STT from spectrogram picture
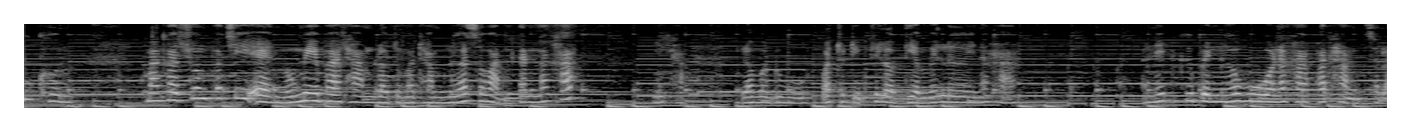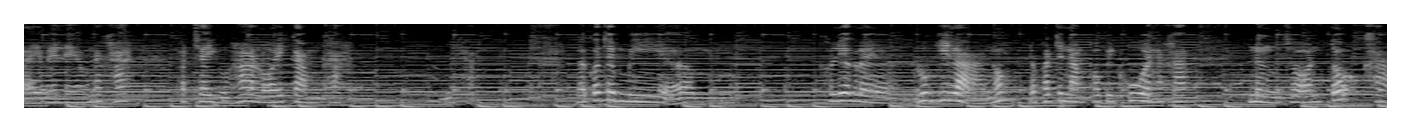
รักทุกคนมาค่ะช่วงพัชชีแอนหนูเมย์พาทำเราจะมาทำเนื้อสวรรค์กันนะคะนี่ค่ะ เรามาดูวัตถุดิบที่เราเตรียมไว้เลยนะคะ อันนี้คือเป็นเนื้อวัวนะคะ พัดหั่นสไลด์ไว้แล้วนะคะ พัดใช้อยู่ 500 กรัมค่ะนี่ค่ะ แล้วก็จะมีเเขาเรียกอะไรลูกยี่หร่าเนาะเดี๋ยวพัดจะนำเขาไปคั่วนะคะ 1 ช้อนโต๊ะค่ะ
